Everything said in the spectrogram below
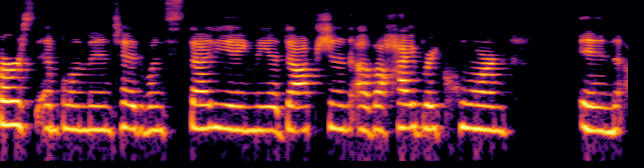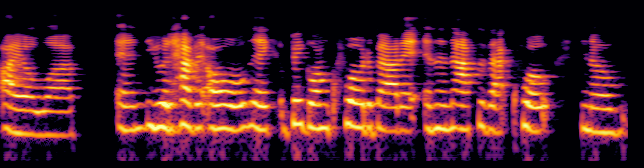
first implemented when studying the adoption of a hybrid corn in Iowa. And you would have it all like a big long quote about it. And then after that quote, you know,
